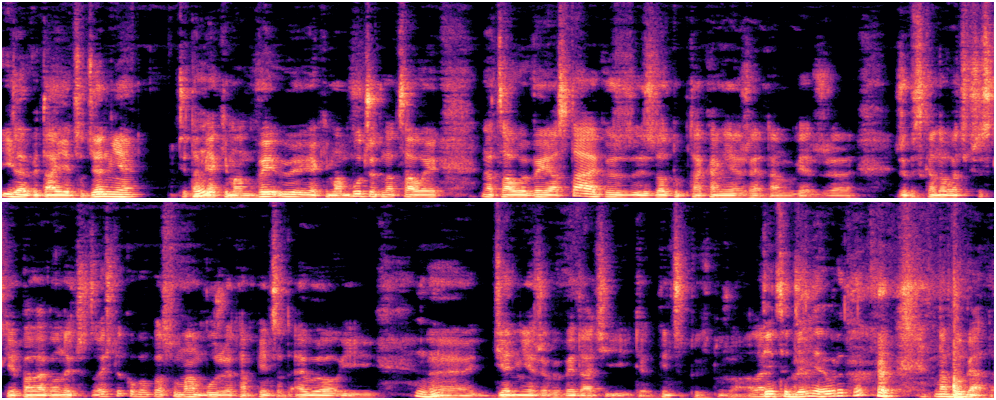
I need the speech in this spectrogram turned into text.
ile wydaje codziennie, czy tam Mhm. jaki, mam wy, jaki mam budżet na cały, na cały wyjazd, tak, z, z lotu ptaka nie, że tam wiesz, że żeby skanować wszystkie paragony czy coś, tylko po prostu mam budżet tam 500 euro i Mhm. e, dziennie, żeby wydać i te 500 to jest dużo, ale 500 dziennie euro to? na bogato.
